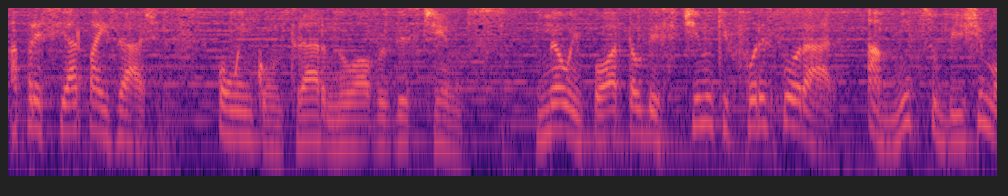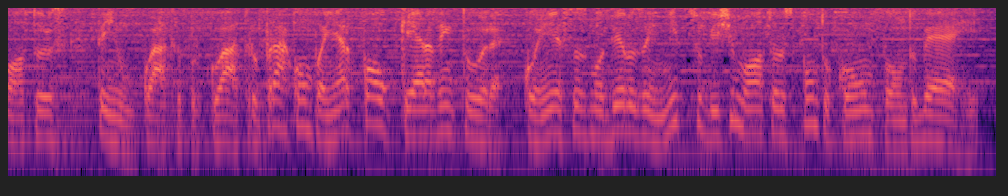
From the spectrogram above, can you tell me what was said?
apreciar paisagens ou encontrar novos destinos. Não importa o destino que for explorar, a Mitsubishi Motors tem um 4x4 para acompanhar qualquer aventura. Conheça os modelos em mitsubishimotors.com.br.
